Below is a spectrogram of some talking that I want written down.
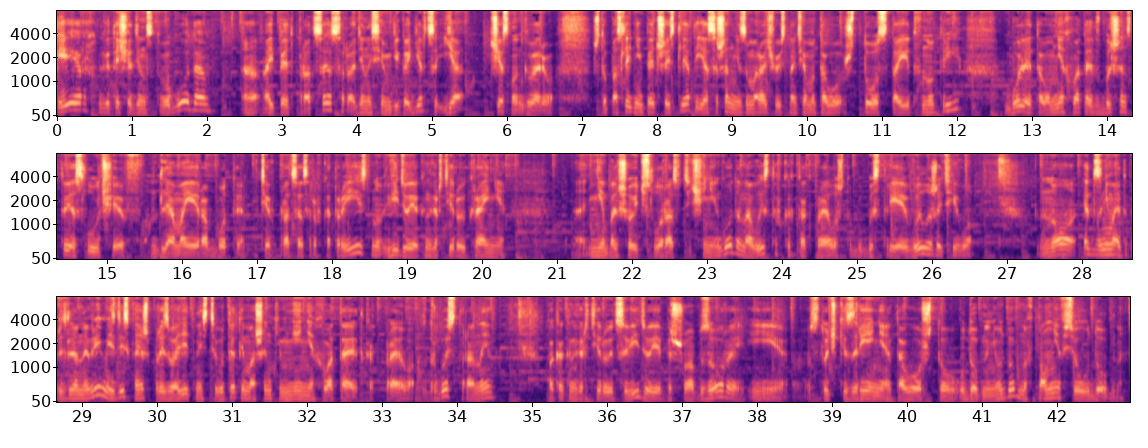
Air 2011 года, i5 а, процессор, 1,7 ГГц. Я честно говорю, что последние 5-6 лет я совершенно не заморачиваюсь на тему того, что стоит внутри. Более того, мне хватает в большинстве случаев для моей работы тех процессоров, которые есть. Но видео я конвертирую крайне небольшое число раз в течение года на выставках, как правило, чтобы быстрее выложить его. Но это занимает определенное время, и здесь, конечно, производительности вот этой машинки мне не хватает, как правило. С другой стороны, пока конвертируется видео, я пишу обзоры, и с точки зрения того, что удобно-неудобно, вполне все удобно.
